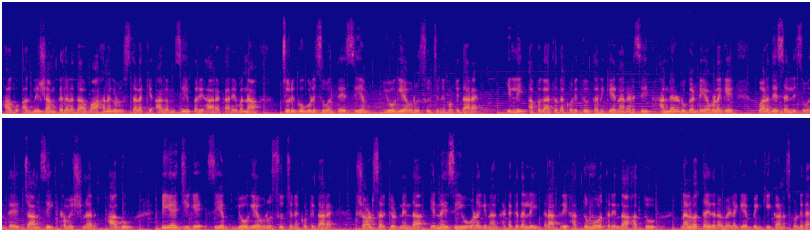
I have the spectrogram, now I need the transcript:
ಹಾಗೂ ಅಗ್ನಿಶಾಮಕ ದಳದ ವಾಹನಗಳು ಸ್ಥಳಕ್ಕೆ ಆಗಮಿಸಿ ಪರಿಹಾರ ಕಾರ್ಯವನ್ನ ಚುರುಕುಗೊಳಿಸುವಂತೆ ಸಿಎಂ ಯೋಗಿ ಅವರು ಸೂಚನೆ ಕೊಟ್ಟಿದ್ದಾರೆ. ಇಲ್ಲಿ ಅಪಘಾತದ ಕುರಿತು ತನಿಖೆಯನ್ನು ನಡೆಸಿ ಹನ್ನೆರಡು ಗಂಟೆಯ ಒಳಗೆ ವರದಿ ಸಲ್ಲಿಸುವಂತೆ ಜಾನ್ಸಿ ಕಮಿಷನರ್ ಹಾಗೂ ಡಿಐಜಿಗೆ ಸಿಎಂ ಯೋಗಿ ಅವರು ಸೂಚನೆ ಕೊಟ್ಟಿದ್ದಾರೆ. ಶಾರ್ಟ್ ಸರ್ಕ್ಯೂಟ್ನಿಂದ ಎನ್ಐಸಿಯು ಒಳಗಿನ ಘಟಕದಲ್ಲಿ ರಾತ್ರಿ ಹತ್ತು ಮೂವತ್ತರಿಂದ ಹತ್ತು ನಲವತ್ತೈದರ ವೇಳೆಗೆ ಬೆಂಕಿ ಕಾಣಿಸಿಕೊಂಡಿದೆ.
